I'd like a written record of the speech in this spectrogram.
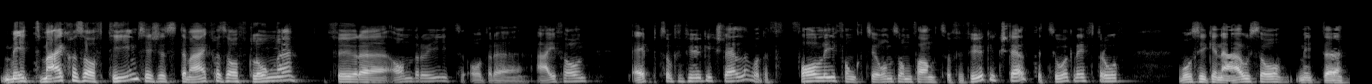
Mit Microsoft Teams ist es der Microsoft gelungen, für ein Android oder ein iPhone App zur Verfügung zu stellen, die den vollen Funktionsumfang zur Verfügung stellt, den Zugriff darauf, wo sie genauso mit der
